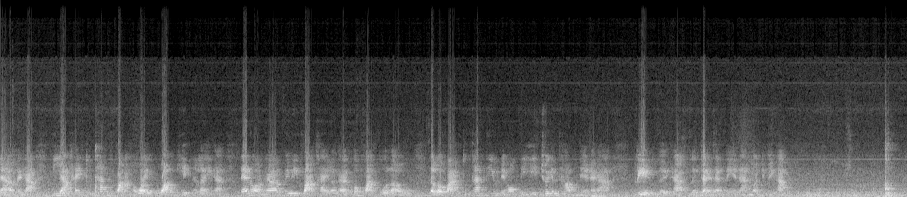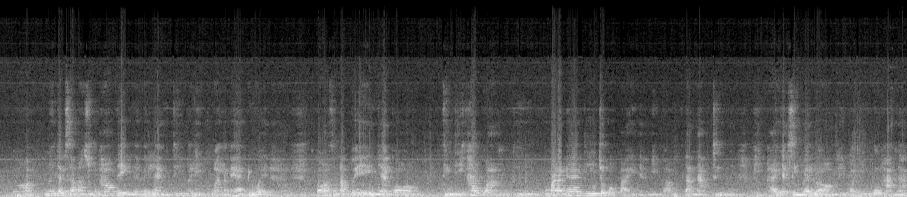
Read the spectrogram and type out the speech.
แล้วนะคะที่อยากให้ทุกท่านฝากเอาไว้หวังเห็นอะไรคะแน่นอนค่ะไม่มีฝากใครแล้วค่ะต้องฝากตัวเรา แล้วก็ฝากทุกท่านที่อยู่ในห้องนี้ช่วยกันทำเนี่ยนะคะเรียนเลยค่ะ เริ่มจากอาจารย์เมย์นะก่อนดีไหมคะก็เนื่องจากสถาบันสุขภาพเด็กเนี่ยเป็นแหล่งที่ผลิตกุมารแพทย์ด้วยนะคะ ก็สำหรับตัวเองเนี่ยก็สิ่งที่คาดหวังคือกุมารแพทย์ที่จบออกไปเนี่ยมีความตระหนักถึงพิษภัยจากสิ่งแวดล้อมโดยเฉพาะที่โลหะหนัก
